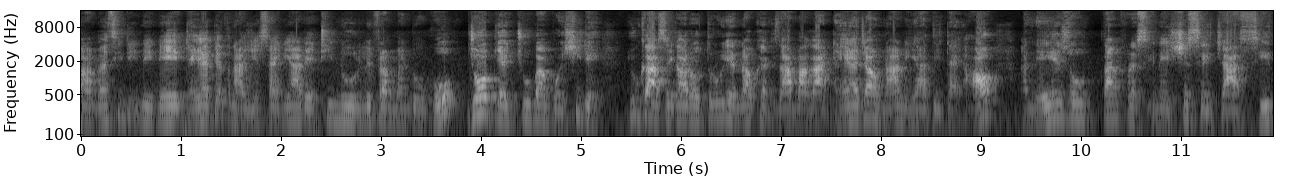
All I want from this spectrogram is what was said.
မှာ Man City အနေနဲ့ဒဏ်ရာပြဿနာရင်ဆိုင်နေရတဲ့ Tino Livramento ကိုကြော့ပြန်ကျိုးပန်းပွဲရှိတယ်။လူကာဆေကတော့သူတို့ရဲ့နောက်ခံကစားမကဒဏ်ရာကြောင့်နားနေရသည့်တိုင်အောင် အနည်းဆုံးတန်း90နဲ့80ကြားဈေး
